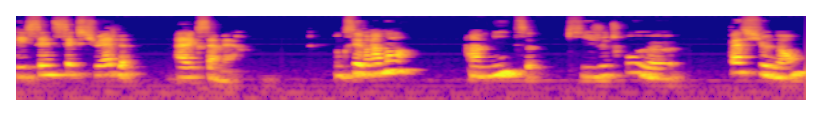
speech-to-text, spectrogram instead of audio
des scènes sexuelles avec sa mère. Donc c'est vraiment un mythe qui je trouve euh, passionnant,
